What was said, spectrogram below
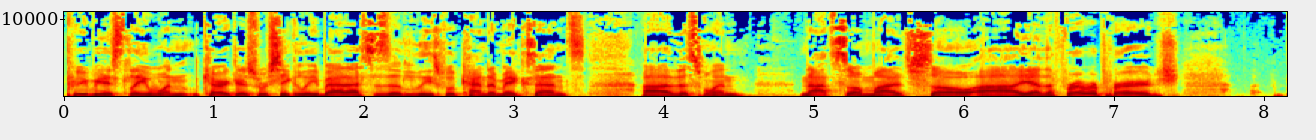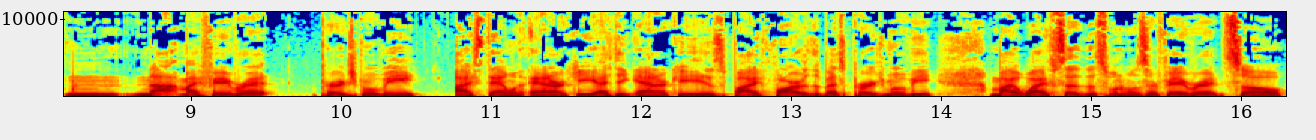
previously, when characters were secretly badasses, at least would kind of make sense. Uh, this one, not so much. So, uh, yeah, the Forever Purge, n- not my favorite Purge movie. I stand with Anarchy. I think Anarchy is by far the best Purge movie. My wife said this one was her favorite. So,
